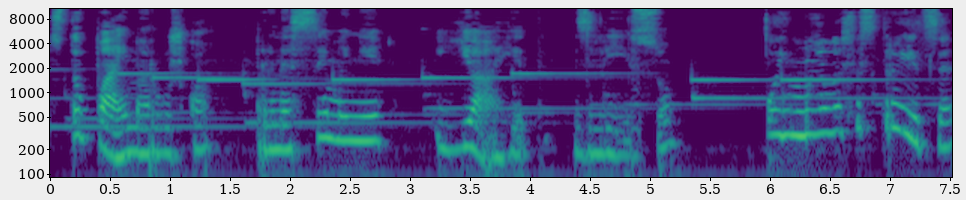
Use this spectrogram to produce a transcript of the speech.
Ступай, Марушко, принеси мені ягід з лісу. Ой, мило сестрице,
